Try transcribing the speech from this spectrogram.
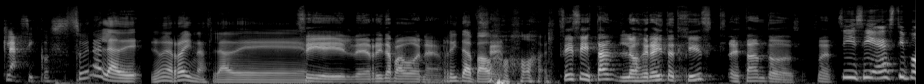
Clásicos. Suena la de Nueve Reinas, la de Sí, de Rita Pavone. Eh. Rita Pavón. Sí, sí, están, los Greatest Hits están todos. Sí. Sí, sí, es tipo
